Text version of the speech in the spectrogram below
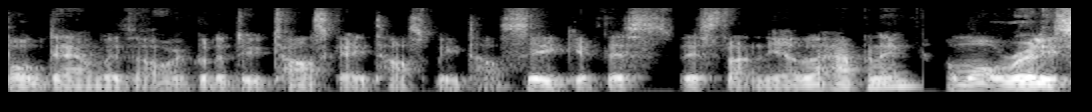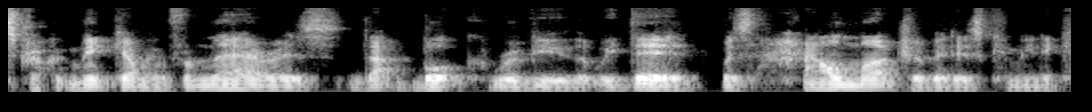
bogged down with oh I've got to do task A, task B, task C, give this this that and the other happening. And what really struck me coming from there is that book review that we did was how much of it is communication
